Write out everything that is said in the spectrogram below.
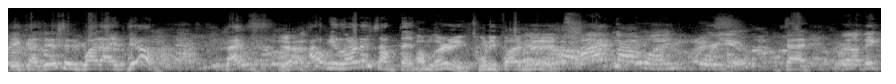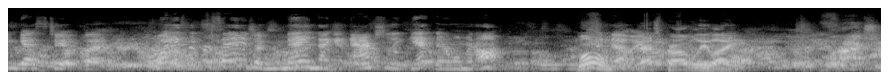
Because this is what I do. Right? Yeah. I hope you're learning something. I'm learning. 25 minutes. I've got one for you. Okay. Well, they can guess too, but what is the percentage of men that can actually get their woman off? Whoa. No. That's probably like fraction.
